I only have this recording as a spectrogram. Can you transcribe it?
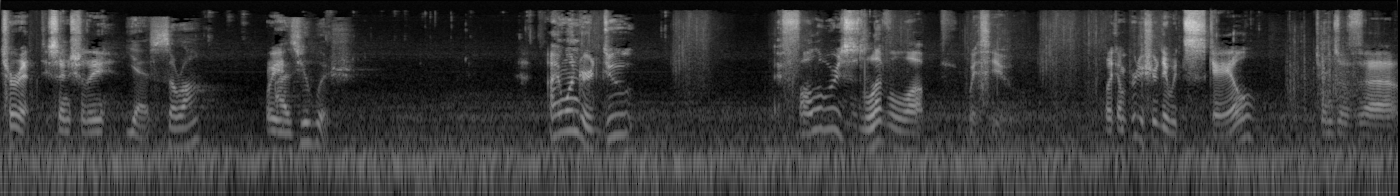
turret, essentially. Yes, Sarah? Wait, As you wish. I wonder, do followers level up with you? Like, I'm pretty sure they would scale in terms of uh,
